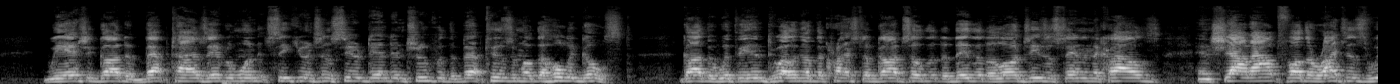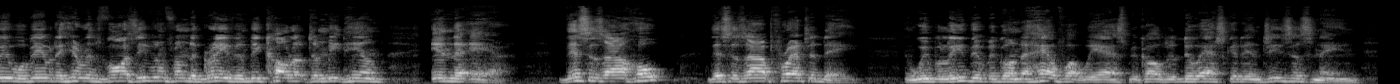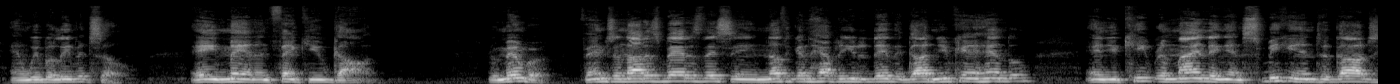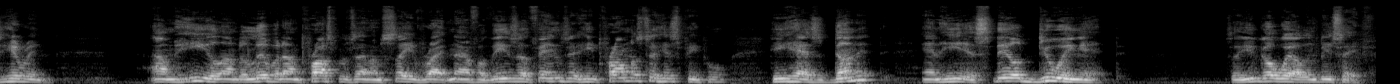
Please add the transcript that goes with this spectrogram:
We ask you, God, to baptize everyone that seek you in sincere and in truth with the baptism of the Holy Ghost. God, that with the indwelling of the Christ of God, so that the day that the Lord Jesus stand in the clouds and shout out for the righteous, we will be able to hear his voice even from the grave and be called up to meet him in the air. This is our hope. This is our prayer today. And we believe that we're going to have what we ask because we do ask it in Jesus' name, and we believe it so. Amen, and thank you, God. Remember, Things are not as bad as they seem. Nothing can happen to you today that God and you can't handle. And you keep reminding and speaking into God's hearing. I'm healed, I'm delivered, I'm prosperous, and I'm saved right now. For these are things that He promised to His people. He has done it, and He is still doing it. So you go well and be safe.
